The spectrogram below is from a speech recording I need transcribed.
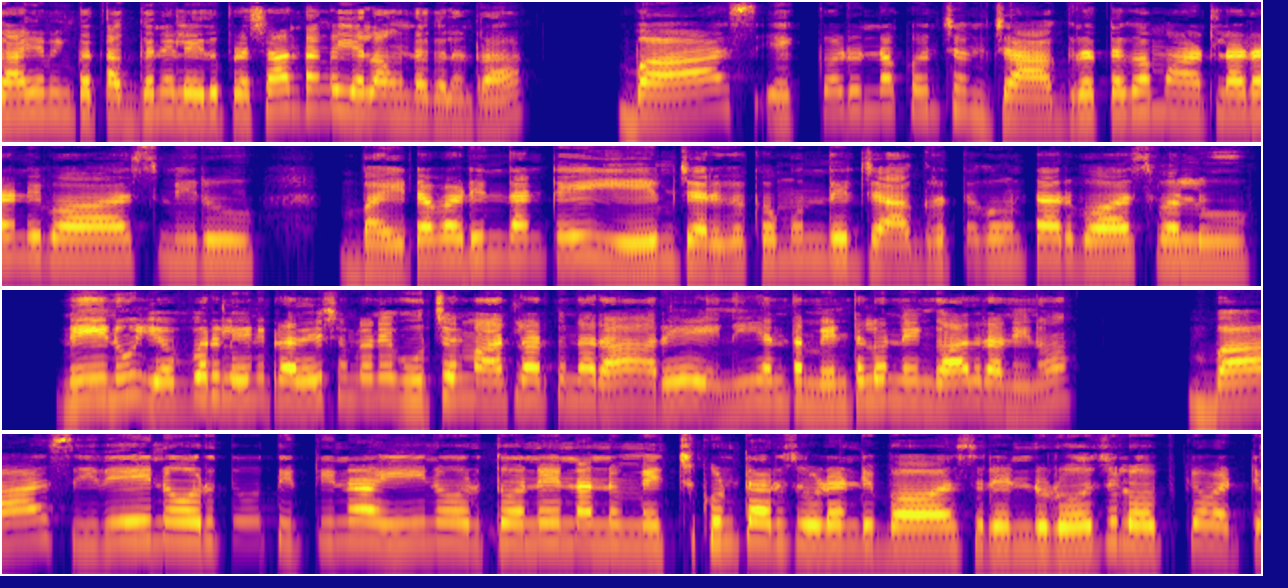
గాయం ఇంకా తగ్గనే లేదు. ప్రశాంతంగా ఎలా ఉండగలనరా? బాస్ ఎక్కడున్నా కొంచెం జాగ్రత్తగా మాట్లాడండి బాస్. మీరు బయటపడిందంటే ఏం జరగకముందే జాగ్రత్తగా ఉంటారు బాస్ వాళ్ళు. నేను ఎవ్వరు లేని ప్రదేశంలోనే కూర్చొని మాట్లాడుతున్నారా? అరే నీ అంత మెంటలో నేను కాదురా నేను. బాస్ ఇదే నోరుతో తిట్టినా ఈ నోరుతోనే నన్ను మెచ్చుకుంటారు చూడండి బాస్. రెండు రోజులు ఓపిక పట్టి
